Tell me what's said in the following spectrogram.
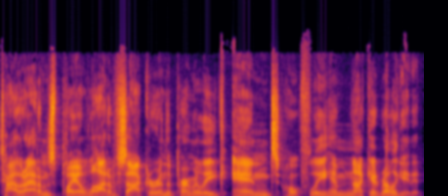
Tyler Adams play a lot of soccer in the Premier League and hopefully him not get relegated.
